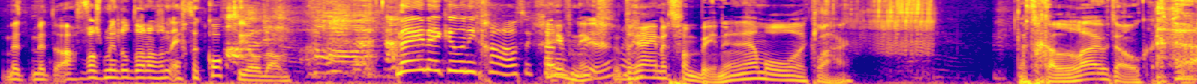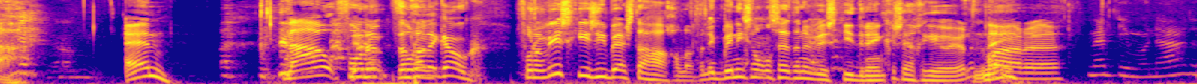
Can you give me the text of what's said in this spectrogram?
met, met afwasmiddel dan als een echte cocktail dan. Nee, nee, ik heb het niet gehad. Ik ga Geeft het niks. Het reinigt van binnen. Helemaal klaar. Dat geluid ook. En? Nou, voor, Ja, een, dat, had een, ik ook. voor een whisky is hij best te hachelen. Want ik ben niet zo ontzettend een whisky drinker, zeg ik heel eerlijk. Nee. Maar, eh, Met limonade,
